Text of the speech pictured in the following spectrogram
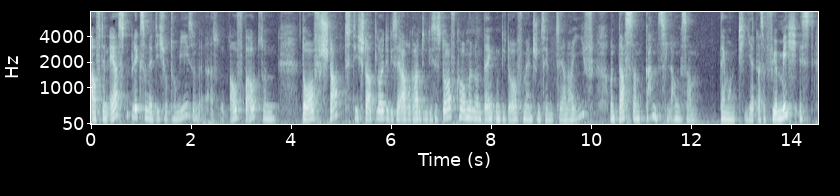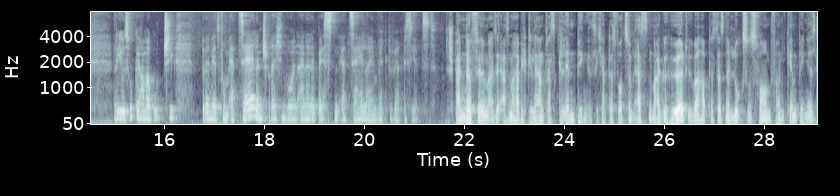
auf den ersten Blick so eine Dichotomie, so eine, also aufbaut, so ein Dorf-Stadt, die Stadtleute, die sehr arrogant in dieses Dorf kommen und denken, die Dorfmenschen sind sehr naiv und das dann ganz langsam demontiert. Also für mich ist Ryosuke Hamaguchi, wenn wir jetzt vom Erzählen sprechen wollen, einer der besten Erzähler im Wettbewerb bis jetzt. Spannender Film. Also erstmal habe ich gelernt, was Glamping ist. Ich habe das Wort zum ersten Mal gehört überhaupt, dass das eine Luxusform von Camping ist,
